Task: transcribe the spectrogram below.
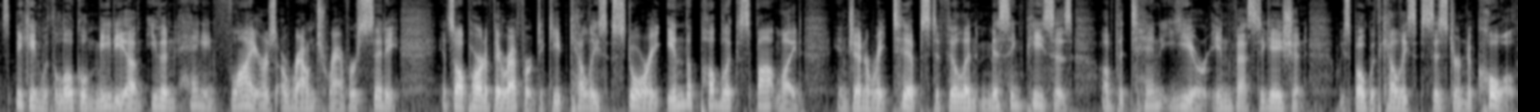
speaking with local media, even hanging flyers around Traverse City. It's all part of their effort to keep Kelly's story in the public spotlight and generate tips to fill in missing pieces of the 10 year investigation. We spoke with Kelly's sister, Nicole,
